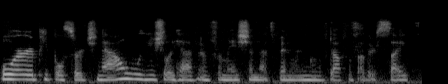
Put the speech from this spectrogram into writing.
Or People Search Now will usually have information that's been removed off of other sites.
